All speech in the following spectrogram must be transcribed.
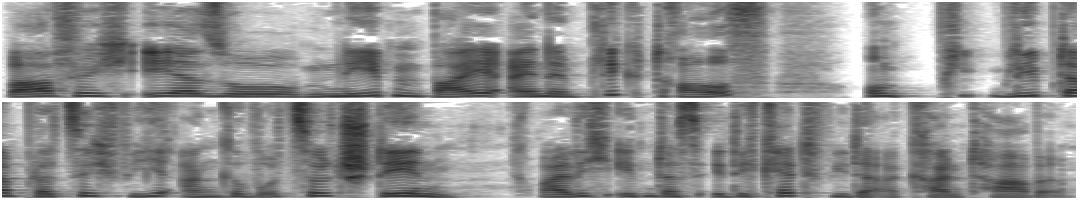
warf ich eher so nebenbei einen Blick drauf und blieb da plötzlich wie angewurzelt stehen, weil ich eben das Etikett wiedererkannt habe.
